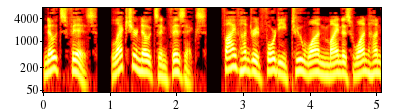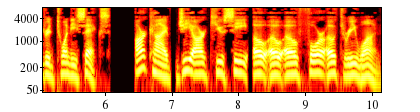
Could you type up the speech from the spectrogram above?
Notes Phys. Lecture Notes in Physics. 542 1-126. Archive, GRQC, 0004031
